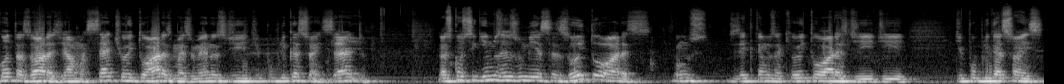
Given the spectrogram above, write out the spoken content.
quantas horas já? Umas 7, 8 horas mais ou menos de, de publicações, certo? Nós conseguimos resumir essas 8 horas, vamos dizer que temos aqui 8 horas de, de, de publicações,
